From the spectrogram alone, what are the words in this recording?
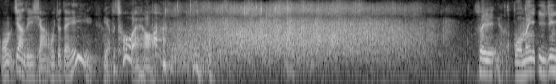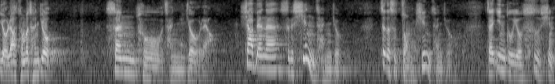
我们这样子一想，我觉得哎也不错啊哈。所以我们已经有了什么成就？生出成就了，下边呢是个性成就，这个是种性成就，在印度有四性，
